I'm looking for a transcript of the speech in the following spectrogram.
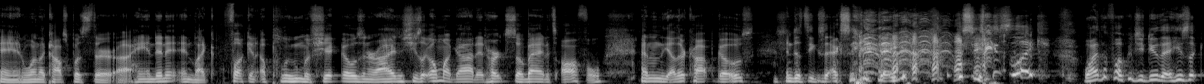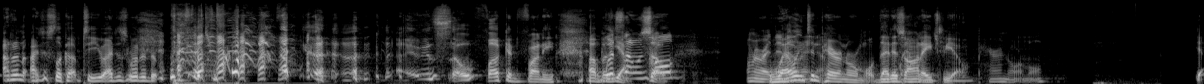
and one of the cops puts their uh, hand in it and like fucking a plume of shit goes in her eyes and she's like oh my god it hurts so bad. It's awful. And then the other cop goes and does the exact same thing. She's like why the fuck would you do that? He's like i don't know. I just look up to you. I just wanted to it was so fucking funny. Uh, What's yeah, that one so, called? I'm gonna write that wellington right paranormal. That is on hbo paranormal. Yeah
